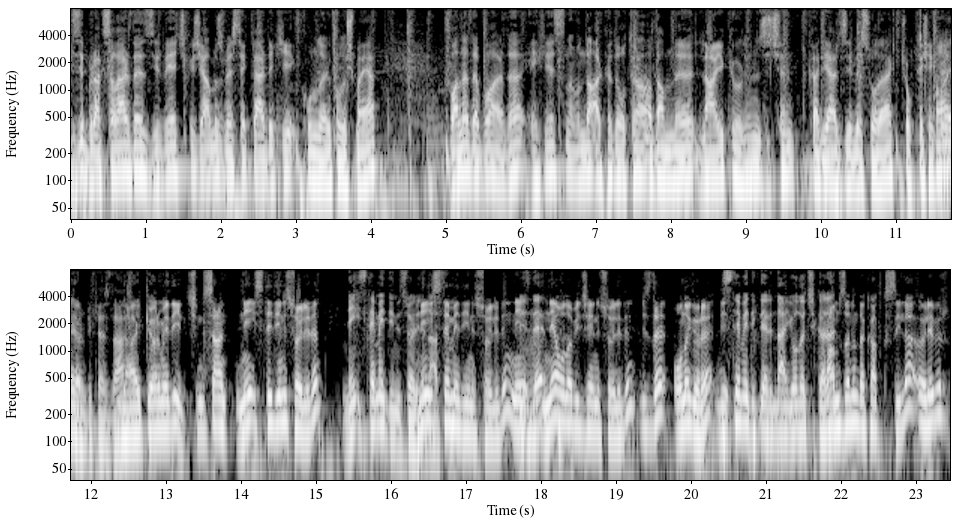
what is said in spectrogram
bizi bıraksalar da zirveye çıkacağımız mesleklerdeki konuları konuşmaya. Bana da bu arada ehliyet sınavında arkada oturan adamlığı layık gördüğünüz için kariyer zirvesi olarak çok teşekkür ediyorum bir kez daha. Layık görme değil. Şimdi sen ne istediğini söyledin. Ne istemediğini söyledin Ne aslında. istemediğini söyledin. Ne, Biz de- ne olabileceğini söyledin. Biz de ona göre İstemediklerinden yola çıkarak Hamza'nın da katkısıyla öyle bir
